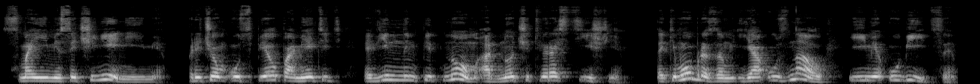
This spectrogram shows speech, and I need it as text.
с моими сочинениями, причем успел пометить винным пятном одно четверостишье. Таким образом, я узнал имя убийцы.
